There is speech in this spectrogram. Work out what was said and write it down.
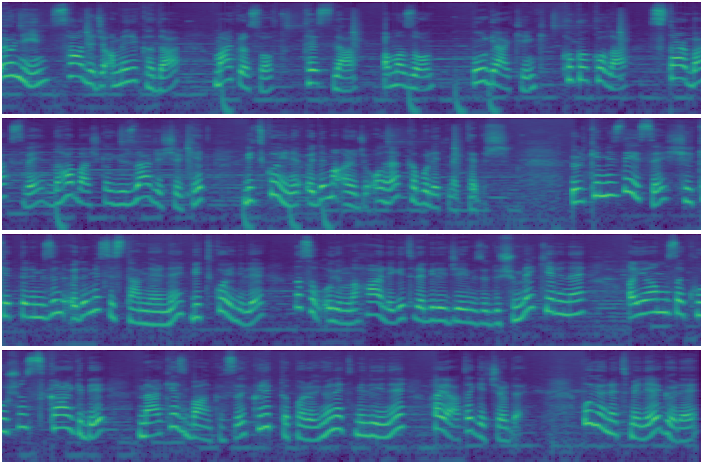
Örneğin sadece Amerika'da Microsoft, Tesla, Amazon, Burger King, Coca-Cola, Starbucks ve daha başka yüzlerce şirket Bitcoin'i ödeme aracı olarak kabul etmektedir. Ülkemizde ise şirketlerimizin ödeme sistemlerini Bitcoin ile nasıl uyumlu hale getirebileceğimizi düşünmek yerine ayağımıza kurşun sıkar gibi Merkez Bankası kripto para yönetmeliğini hayata geçirdi. Bu yönetmeliğe göre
